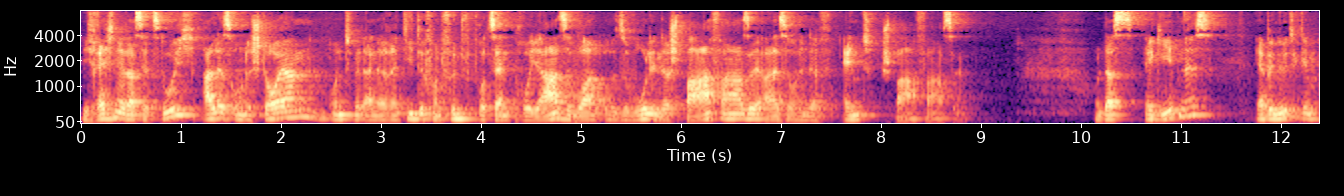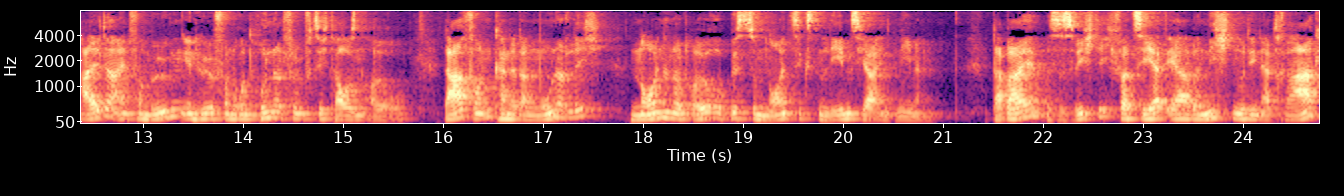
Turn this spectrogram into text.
Ich rechne das jetzt durch, alles ohne Steuern und mit einer Rendite von 5% pro Jahr, sowohl in der Sparphase als auch in der Endsparphase. Und das Ergebnis, er benötigt im Alter ein Vermögen in Höhe von rund 150.000 Euro. Davon kann er dann monatlich 900 Euro bis zum 90. Lebensjahr entnehmen. Dabei, das ist wichtig, verzehrt er aber nicht nur den Ertrag,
